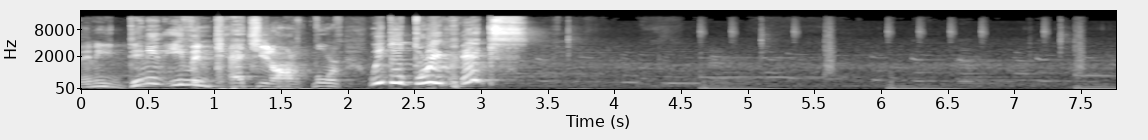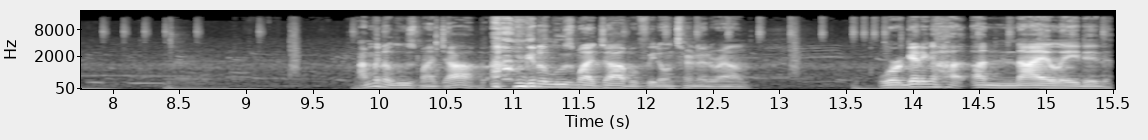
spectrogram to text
and he didn't even catch it on fourth. We do three picks. I'm gonna lose my job. I'm gonna lose my job if we don't turn it around. We're getting annihilated.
